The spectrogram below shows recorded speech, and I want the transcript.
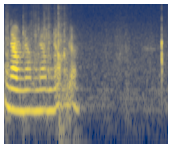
Nom nom nom nom nom.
